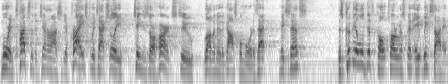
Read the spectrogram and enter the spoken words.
more in touch with the generosity of Christ, which actually changes our hearts to love and know the gospel more. Does that make sense? This could be a little difficult, so we're going to spend eight weeks on it.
